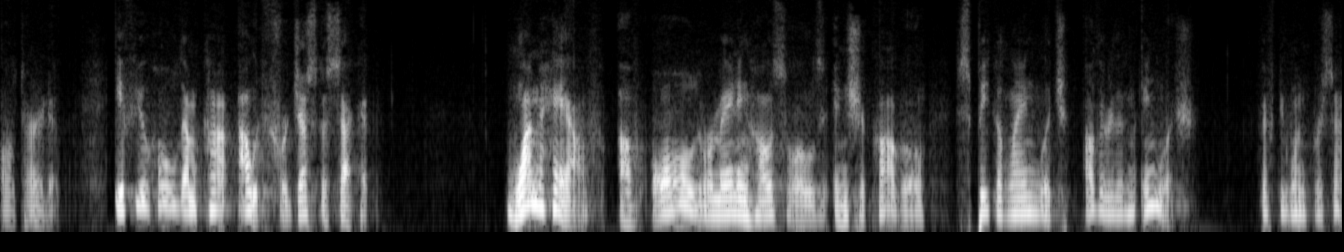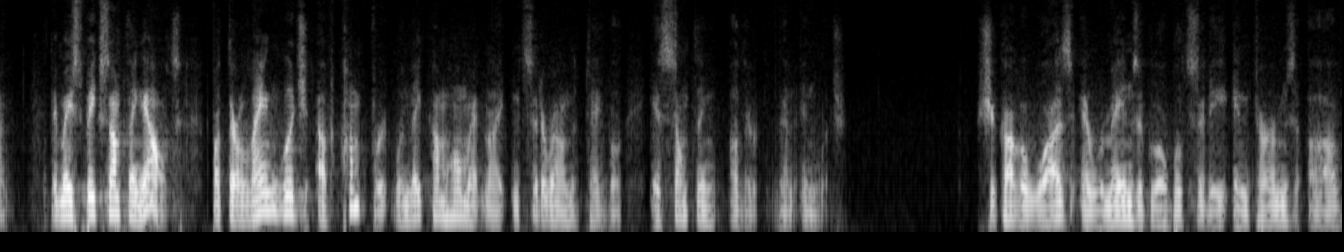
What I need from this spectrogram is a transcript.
alternative. If you hold them out for just a second, one half of all the remaining households in Chicago speak a language other than English. 51%. They may speak something else, but their language of comfort when they come home at night and sit around the table is something other than English. Chicago was and remains a global city in terms of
